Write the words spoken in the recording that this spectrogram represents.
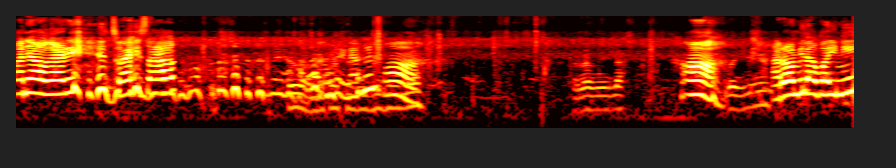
अनि अगाडि ज्वाइँ साहब। अँ। रमिला बहिनी।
